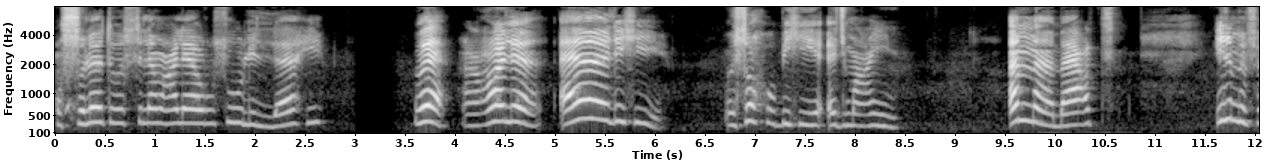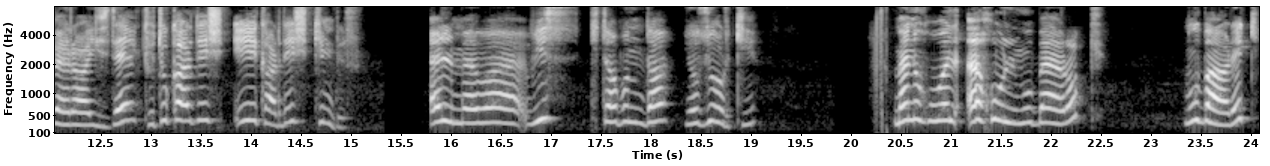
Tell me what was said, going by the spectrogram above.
Esselatu vesselamu ala Resulillahi ve ala alihi ve sahbihi ecmain. Amma ba'd. İlmi feraizde kötü kardeş, iyi kardeş kimdir? El Mevaviz kitabında yazıyor ki Men huvel ehul mübarek Mübarek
